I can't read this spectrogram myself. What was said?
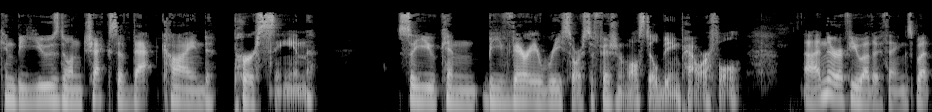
can be used on checks of that kind per scene. So you can be very resource efficient while still being powerful. Uh, and there are a few other things, but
